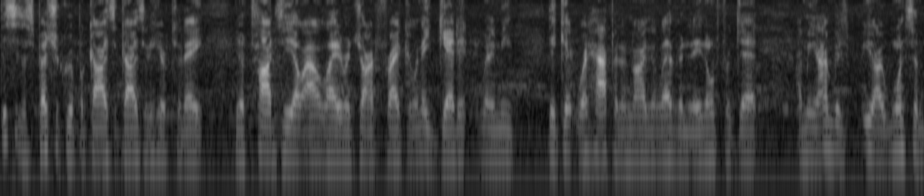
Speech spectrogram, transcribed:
this is a special group of guys. The guys that are here today, you know, Todd Zeile, Al Leiter, and John Franco, and they get it. You know What I mean, they get what happened in 9/11, and they don't forget. I mean, I was, you know, I won some,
